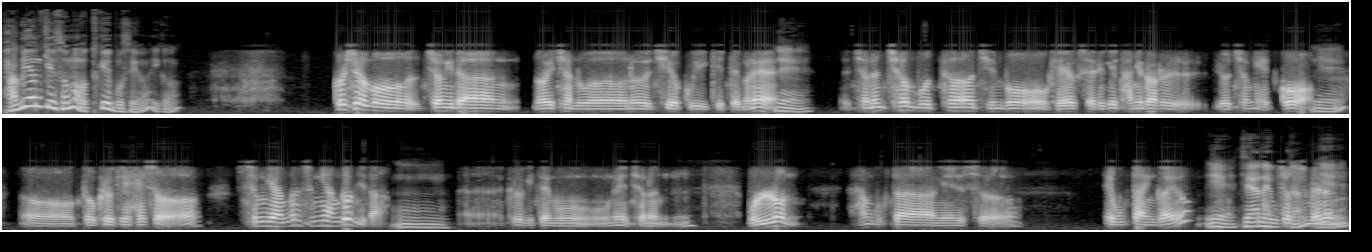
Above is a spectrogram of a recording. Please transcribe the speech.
박 의원께서는 어떻게 보세요, 이거? 글쎄요, 뭐, 정의당 노회찬 의원의 지역구에 있기 때문에 네. 저는 처음부터 진보 개혁 세력이 단일화를 요청했고, 예. 어, 또 그렇게 해서 승리한 건 승리한 겁니다. 음. 어, 그렇기 때문에 저는, 물론 한국당에서 애국당인가요? 예, 대한애국당. 합쳤으면은,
